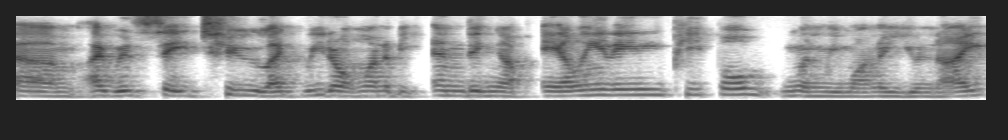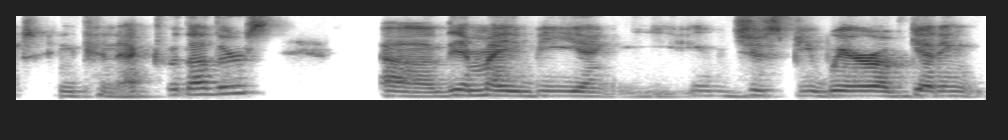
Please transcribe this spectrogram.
Um, I would say too, like we don't want to be ending up alienating people when we want to unite and connect with others uh, there may be just beware of getting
